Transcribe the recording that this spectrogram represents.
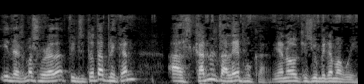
i desmesurada, fins i tot aplicant els cànons de l'època. Ja no el que si ho mirem avui.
